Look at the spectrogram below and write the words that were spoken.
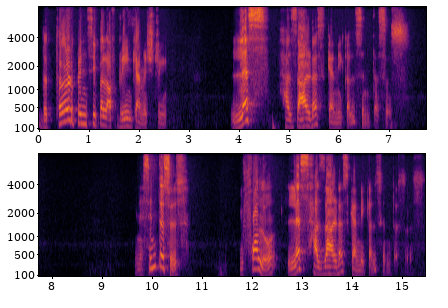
the third principle of green chemistry less hazardous chemical synthesis. In a synthesis, you follow less hazardous chemical synthesis.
